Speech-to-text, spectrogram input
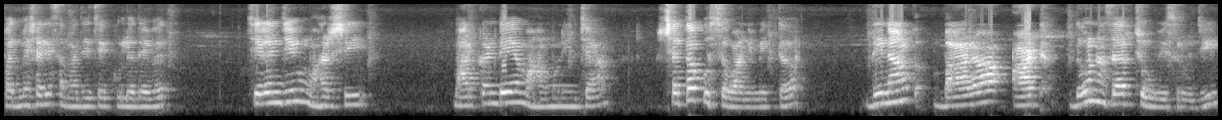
पद्मशाली समाजाचे कुलदैवत चिरंजीव महर्षी मार्कंडेय महामुनींच्या शतक उत्सवानिमित्त दिनांक बारा आठ दोन हजार चोवीस रोजी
